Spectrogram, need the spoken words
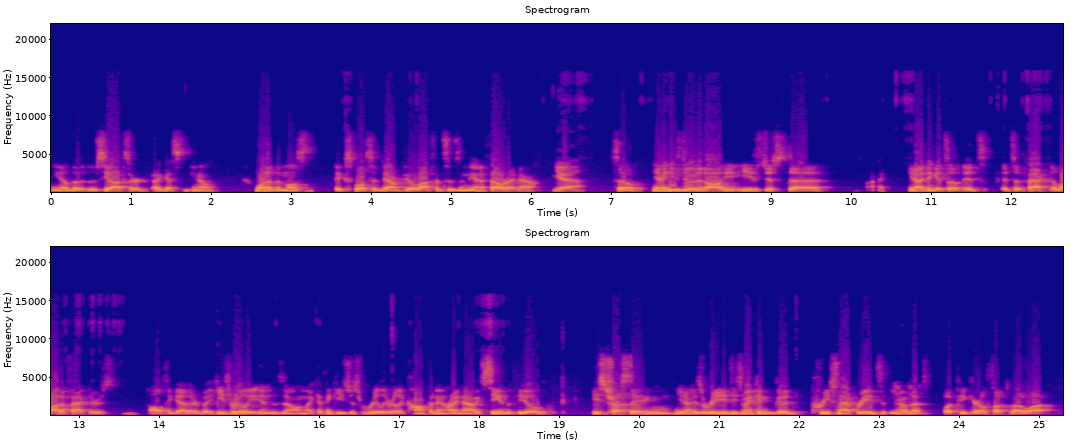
You know, the the Seahawks are, I guess, you know, one of the most explosive downfield offenses in the NFL right now. Yeah. So I mean, he's doing it all. He, he's just. Uh, you know, I think it's a it's it's a fact a lot of factors all together, but he's really in the zone. Like I think he's just really really confident right now. He's seeing the field. He's trusting, you know, his reads. He's making good pre-snap reads. You know, mm-hmm. that's what Pete Carroll's talked about a lot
